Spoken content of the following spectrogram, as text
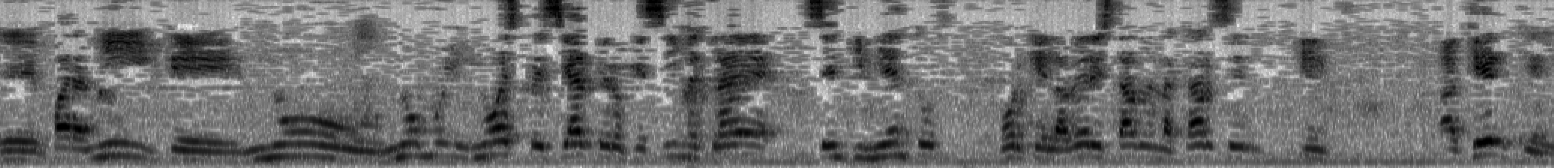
eh, para mí que no, no, muy, no especial, pero que sí me trae sentimientos, porque el haber estado en la cárcel, el, aquel que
